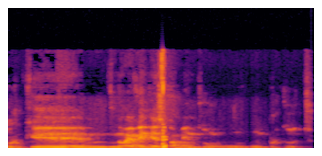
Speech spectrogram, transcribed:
porque não é vender somente um, um produto,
